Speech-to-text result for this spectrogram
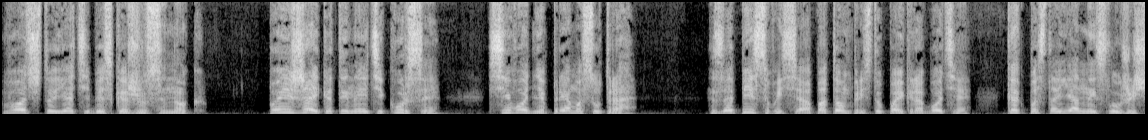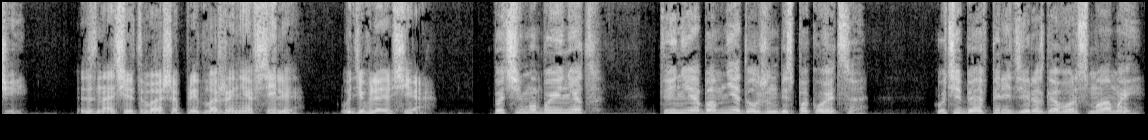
«Вот что я тебе скажу, сынок. Поезжай-ка ты на эти курсы сегодня прямо с утра. Записывайся, а потом приступай к работе, как постоянный служащий». «Значит, ваше предложение в силе?» — удивляюсь я. «Почему бы и нет? Ты не обо мне должен беспокоиться. У тебя впереди разговор с мамой».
